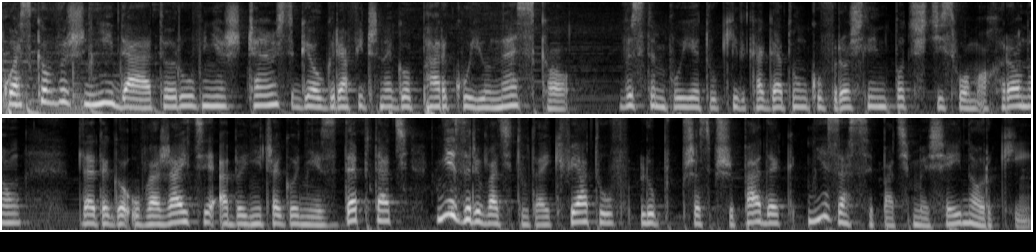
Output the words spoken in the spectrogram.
Płaskowyż Nida to również część geograficznego parku UNESCO. Występuje tu kilka gatunków roślin pod ścisłą ochroną, dlatego uważajcie, aby niczego nie zdeptać, nie zrywać tutaj kwiatów lub przez przypadek nie zasypać mysiej norki.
